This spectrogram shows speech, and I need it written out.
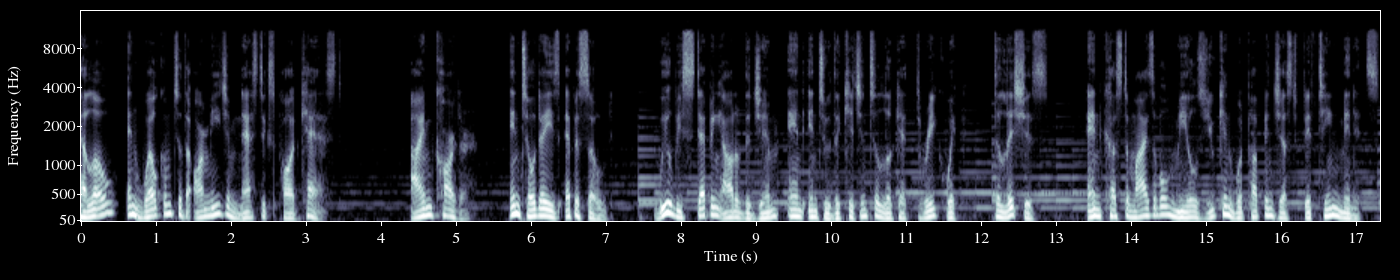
Hello and welcome to the Army Gymnastics Podcast. I'm Carter. In today's episode, we'll be stepping out of the gym and into the kitchen to look at three quick, delicious, and customizable meals you can whip up in just 15 minutes.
